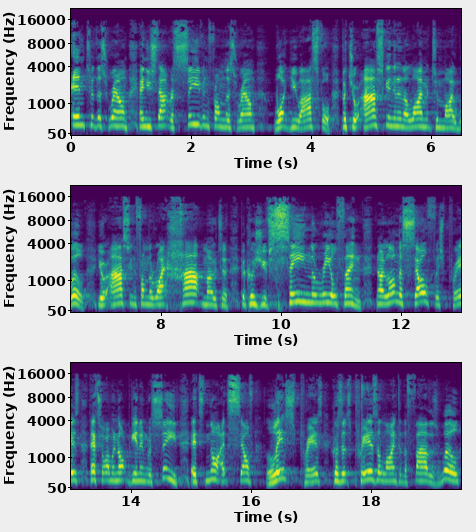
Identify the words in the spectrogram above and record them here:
into this realm and you start receiving from this realm what you ask for. But you're asking in an alignment to my will. You're asking from the right heart motive because you've seen the real thing. No longer selfish prayers. That's why we're not getting received. It's not. It's selfless prayers because it's prayers aligned to the Father's will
